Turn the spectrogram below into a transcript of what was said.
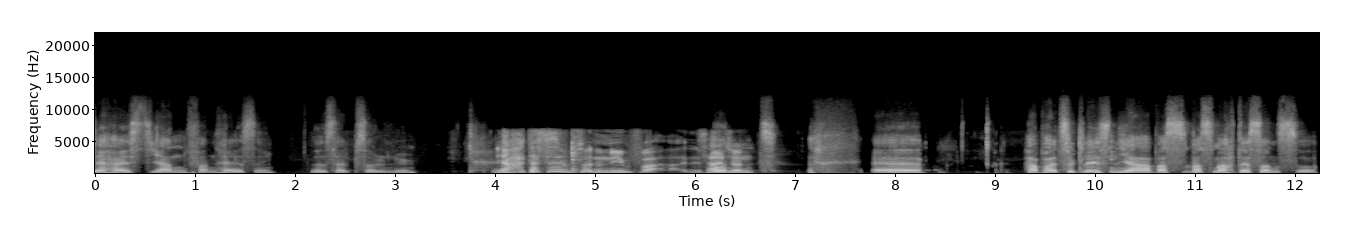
Der heißt Jan van Helsing. Das ist halt Pseudonym. Ja, das ist ein für. Ist halt schon. Und äh, hab halt so gelesen, ja, was, was macht der sonst so?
